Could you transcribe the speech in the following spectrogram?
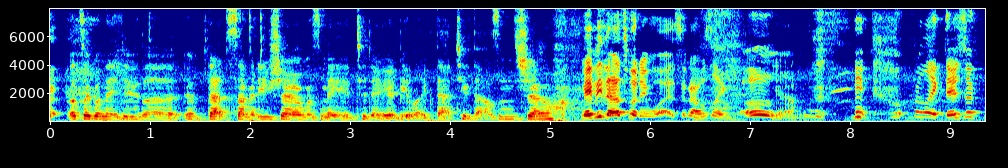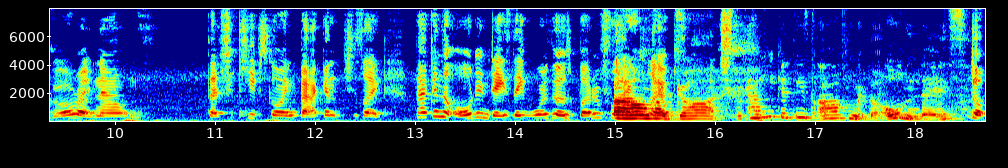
That's like when they do the if that 70s show was made today, it'd be like that 2000s show. Maybe that's what it was, and I was like, oh. Yeah. or like, there's a girl right now that she keeps going back, and she's like, back in the olden days, they wore those butterfly oh my gosh! Like, how do you get these off from like the olden days? the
